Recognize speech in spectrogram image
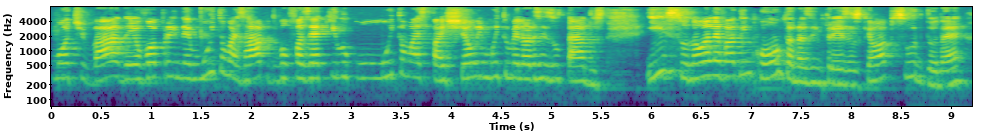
Motivada, e eu vou aprender muito mais rápido, vou fazer aquilo com muito mais paixão e muito melhores resultados. Isso não é levado em conta nas empresas, o que é um absurdo, né?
